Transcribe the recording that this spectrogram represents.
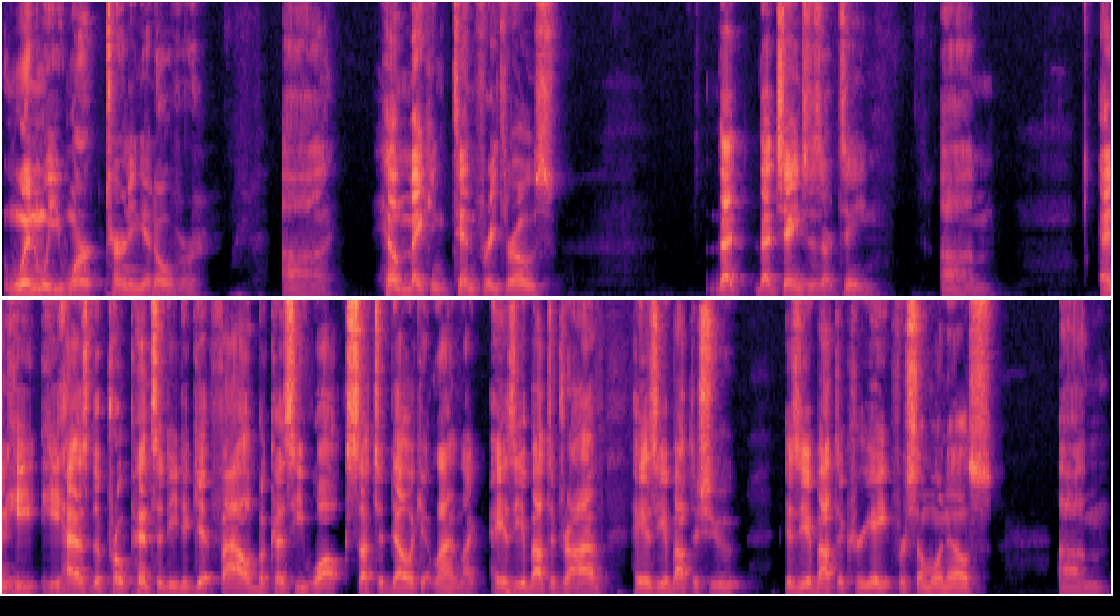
when we weren't turning it over, uh, him making 10 free throws, that that changes our team. Um, and he he has the propensity to get fouled because he walks such a delicate line like hey is he about to drive? Hey is he about to shoot? Is he about to create for someone else? Um,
